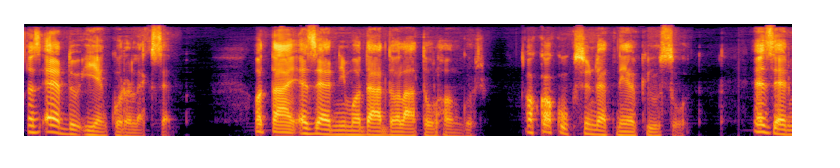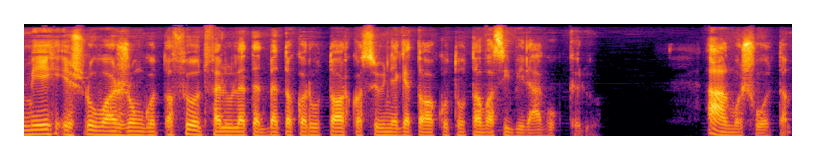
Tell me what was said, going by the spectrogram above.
Az erdő ilyenkor a legszebb. A táj ezernyi madárdalától hangos. A kakuk szünet nélkül szólt. Ezer méh és rovar zsongott a föld felületet betakaró tarka szőnyeget alkotó tavaszi virágok körül. Álmos voltam.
